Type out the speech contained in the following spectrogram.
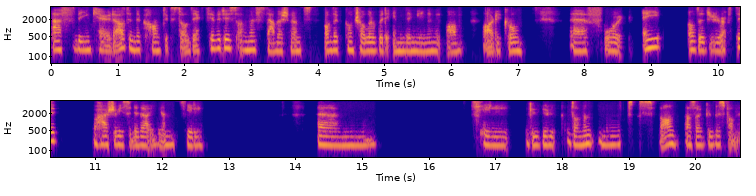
as being carried out in the context of the activities of an establishment of the controller within the meaning of Article uh, 4A of the Directive. Og her så viser de da igjen til til Google-dommen mot Span, altså Google Spania.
